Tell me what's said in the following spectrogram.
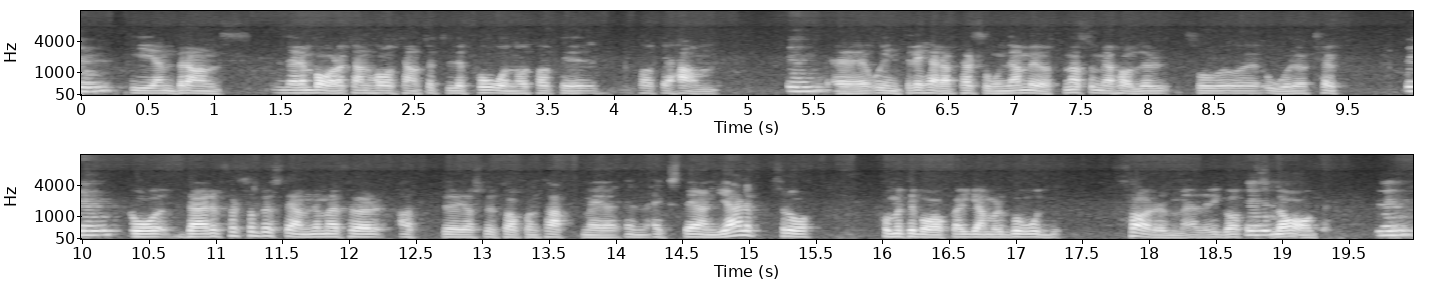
Mm. i en bransch när den bara kan ha kanske telefon och ta till, ta till hand. Mm. Eh, och inte de här personliga mötena som jag håller så oerhört högt. Mm. Så därför så bestämde jag mig för att eh, jag skulle ta kontakt med en extern hjälp för att komma tillbaka i gammal god form eller i gott Mm. slag Mm.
